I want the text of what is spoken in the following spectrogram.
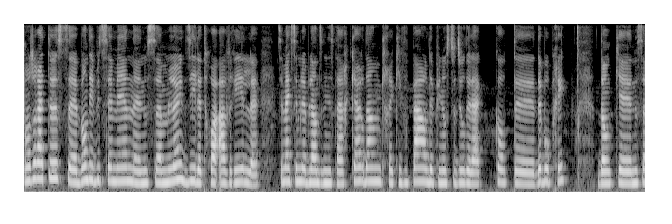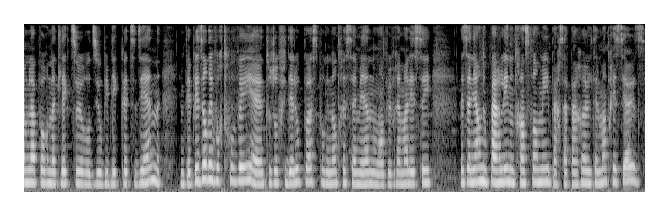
Bonjour à tous, euh, bon début de semaine. Nous sommes lundi le 3 avril. C'est Maxime Leblanc du ministère Cœur d'encre qui vous parle depuis nos studios de la côte euh, de Beaupré. Donc, euh, nous sommes là pour notre lecture audio biblique quotidienne. Il me fait plaisir de vous retrouver, toujours fidèle au poste pour une autre semaine où on veut vraiment laisser le Seigneur nous parler, nous transformer par sa parole tellement précieuse.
